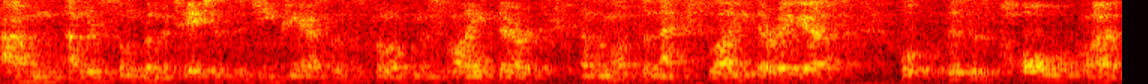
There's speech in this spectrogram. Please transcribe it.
Um, and there's some limitations to GPS as is put up in the slide there. And if we want to the next slide there, I guess, well, this is Paul on a,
